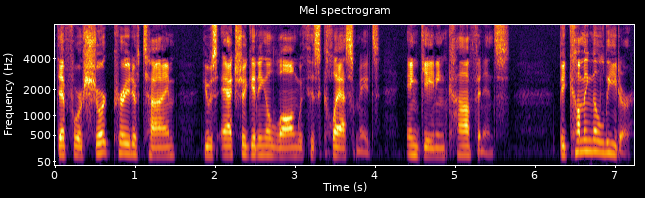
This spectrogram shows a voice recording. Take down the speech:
that for a short period of time, he was actually getting along with his classmates and gaining confidence, becoming a leader,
